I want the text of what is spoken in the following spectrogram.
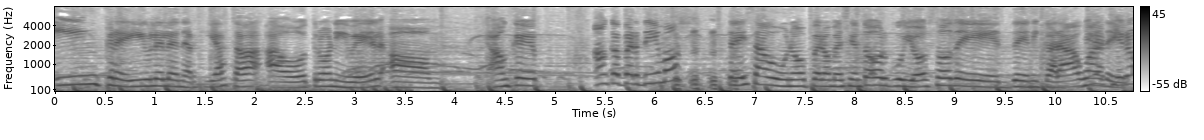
increíble. La energía estaba a otro nivel. Um, aunque, aunque perdimos 6 a 1, pero me siento orgulloso de, de Nicaragua. Mira, de, quiero,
